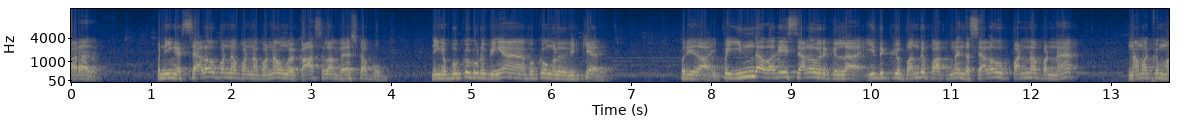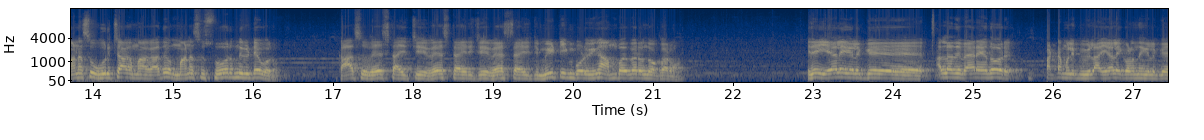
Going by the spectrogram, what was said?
வராது. இப்போ நீங்கள் செலவு பண்ண பண்ண பண்ண உங்கள் காசுலாம் வேஸ்ட்டாக போகும். நீங்கள் புக்கு கொடுப்பீங்க புக்கு உங்களுக்கு விற்காது. புரியுதா? இப்போ இந்த வகை செலவு இருக்குல்ல இதுக்கு வந்து பார்த்தோம்னா இந்த செலவு பண்ண பண்ண நமக்கு மனசு உற்சாகமாகாது மனசு சோர்ந்துக்கிட்டே வரும். காசு வேஸ்ட் ஆயிடுச்சு வேஸ்ட் ஆயிடுச்சு வேஸ்ட் ஆயிடுச்சு மீட்டிங் போடுவீங்க ஐம்பது பேர் வந்து உட்காருவோம். இதே ஏழைகளுக்கு அல்லது வேறு ஏதோ ஒரு பட்டமளிப்பு விழா ஏழை குழந்தைங்களுக்கு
